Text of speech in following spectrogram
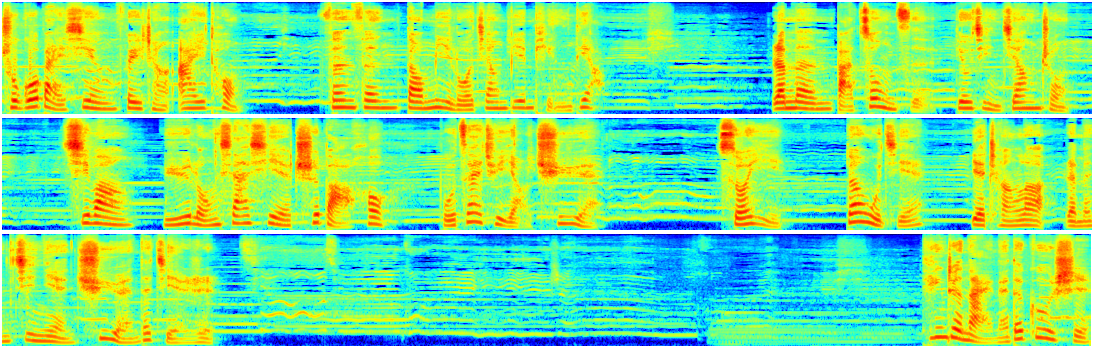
楚国百姓非常哀痛，纷纷到汨罗江边凭吊。人们把粽子丢进江中，希望鱼龙虾蟹吃饱后不再去咬屈原。所以，端午节也成了人们纪念屈原的节日。听着奶奶的故事，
